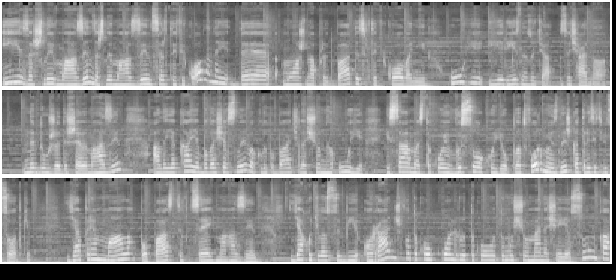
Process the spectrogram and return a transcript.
І зайшли в магазин, зайшли в магазин сертифікований, де можна придбати сертифіковані угі і різне взуття. Звичайно, не дуже дешевий магазин, але яка я була щаслива, коли побачила, що на угі і саме з такою високою платформою знижка 30%. Я прям мала попасти в цей магазин. Я хотіла собі оранжевого такого кольору, такого, тому що в мене ще є сумка,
